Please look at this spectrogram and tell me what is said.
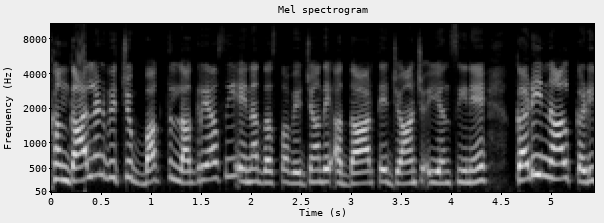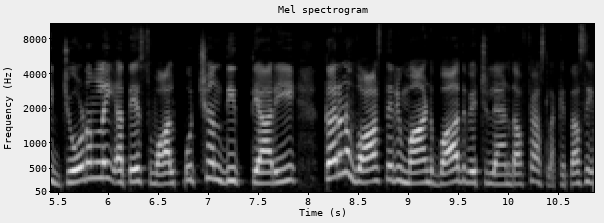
ਖੰਗਾਲਣ ਵਿੱਚ ਵਕਤ ਲੱਗ ਰਿਹਾ ਸੀ। ਇਹਨਾਂ ਦਸਤਾਵੇਜ਼ਾਂ ਦੇ ਆਧਾਰ ਤੇ ਜਾਂਚ ਏਜੰਸੀ ਨੇ ਕੜੀ ਨਾਲ ਕੜੀ ਜੋੜਨ ਲਈ ਅਤੇ ਸਵਾਲ ਪੁੱਛਣ ਦੀ ਤਿਆਰੀ ਕਰਨ ਵਾਸਤੇ ਰਿਮਾਂਡ ਬਾਅਦ ਵਿੱਚ ਲੈਣ ਦਾ ਫੈਸਲਾ ਕੀਤਾ ਸੀ।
